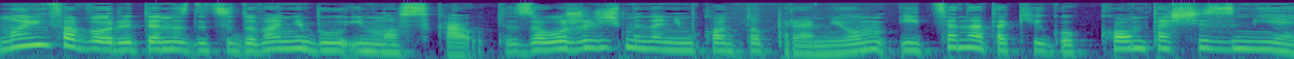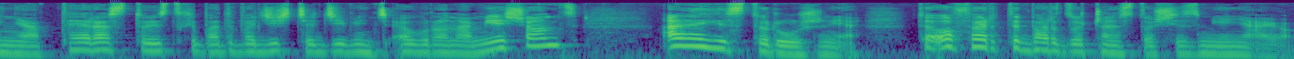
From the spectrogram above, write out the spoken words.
Moim faworytem zdecydowanie był ImoScout. Założyliśmy na nim konto premium i cena takiego konta się zmienia. Teraz to jest chyba 29 euro na miesiąc, ale jest różnie. Te oferty bardzo często się zmieniają.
